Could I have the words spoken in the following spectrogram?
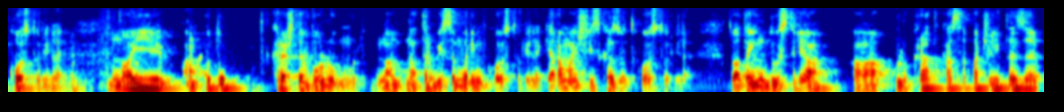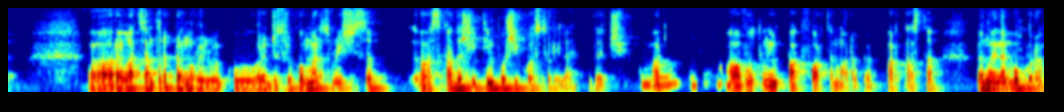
costurile. Noi am putut crește volumul, n-a trebuit să mărim costurile, chiar am mai și scăzut costurile. Toată industria a lucrat ca să faciliteze uh, relația antreprenorului cu Registrul Comerțului și să uh, scadă și timpul și costurile. Deci a, a avut un impact foarte mare pe partea asta. Pe noi ne bucură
